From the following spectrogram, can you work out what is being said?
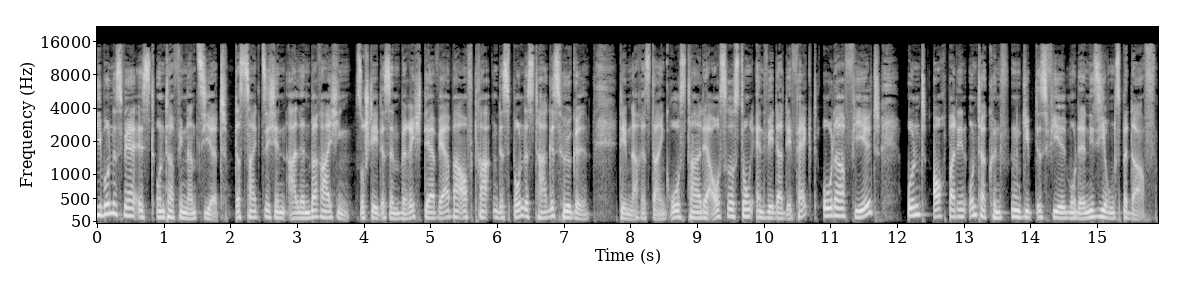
Die Bundeswehr ist unterfinanziert. Das zeigt sich in allen Bereichen. So steht es im Bericht der Wehrbeauftragten des Bundestages Högel. Demnach ist ein Großteil der Ausrüstung entweder defekt oder fehlt und auch bei den Unterkünften gibt es viel Modernisierungsbedarf.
